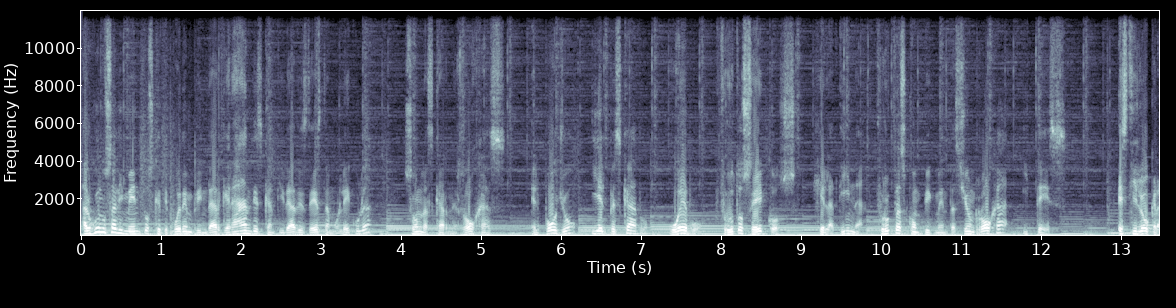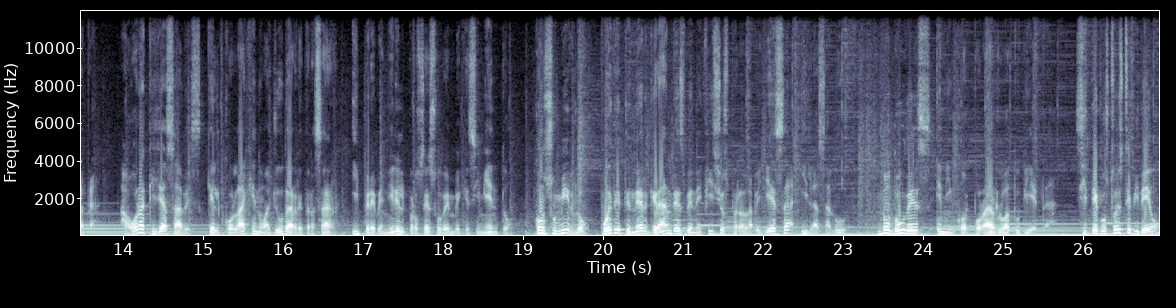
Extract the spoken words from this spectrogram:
Algunos alimentos que te pueden brindar grandes cantidades de esta molécula son las carnes rojas, el pollo y el pescado, huevo, frutos secos, gelatina, frutas con pigmentación roja y tez. Estilócrata, ahora que ya sabes que el colágeno ayuda a retrasar y prevenir el proceso de envejecimiento, consumirlo puede tener grandes beneficios para la belleza y la salud. No dudes en incorporarlo a tu dieta. Si te gustó este video,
